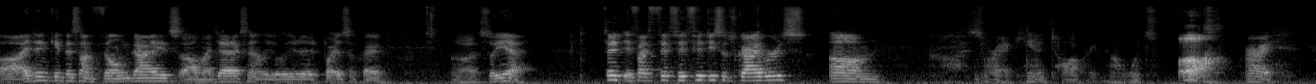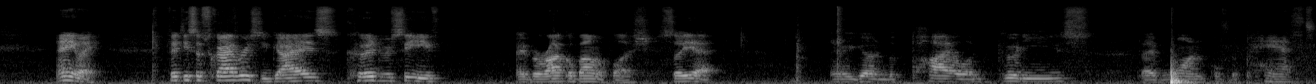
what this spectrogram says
Uh, I didn't get this on film, guys. Uh, my dad accidentally deleted it, but it's okay. Uh, so yeah, if I fit 50 subscribers, um, sorry, I can't talk right now. What's ugh? All right. Anyway, 50 subscribers, you guys could receive a Barack Obama plush. So yeah, there you go, the pile of goodies that I've won over the past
